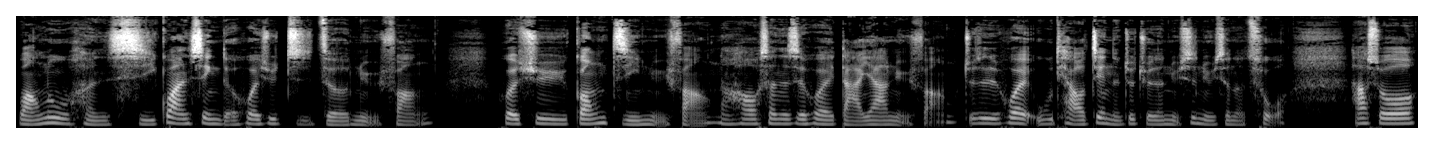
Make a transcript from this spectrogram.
网络很习惯性的会去指责女方。会去攻击女方，然后甚至是会打压女方，就是会无条件的就觉得女是女生的错。他说，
